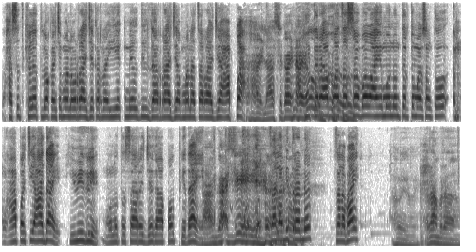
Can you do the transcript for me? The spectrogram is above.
हसत खेळत लोकांच्या मनावर राज्य करणार एकमेव दिलदार राजा मनाचा राजा आपा हायला असं काय नाही ही हो. तर आपाचा स्वभाव आहे म्हणून तर तुम्हाला सांगतो आपाची आदा आहे ही वेगळी आहे. म्हणून तर सारं जग आपा फिदा आहे. चला मित्रांनो चला बाय. होय होय. राम राम.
